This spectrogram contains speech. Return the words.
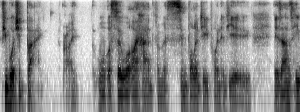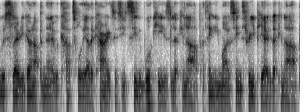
If you watch it back, right. So what I had from a symbology point of view is as he was slowly going up, and then it would cut to all the other characters. You'd see the Wookiees looking up. I think you might have seen three PO looking up,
